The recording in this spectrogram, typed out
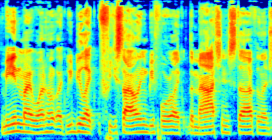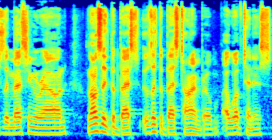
me and my one home, like we'd be like freestyling before like the match and stuff, and like just like messing around. And that was like the best. It was like the best time, bro. I love tennis.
